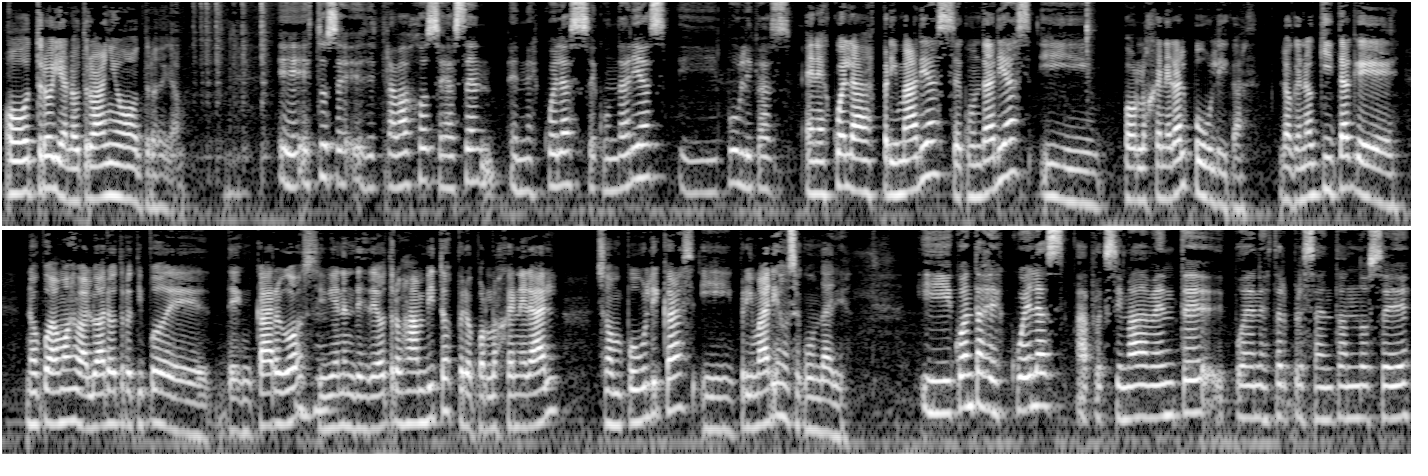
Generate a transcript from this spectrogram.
otro y al otro año otro, digamos. Eh, estos eh, trabajos se hacen en escuelas secundarias y públicas. En escuelas primarias, secundarias y por lo general públicas. Lo que no quita que no podamos evaluar otro tipo de, encargos si vienen desde otros ámbitos, pero por lo general son públicas y primarias o secundarias. ¿Y cuántas escuelas aproximadamente pueden estar presentándose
